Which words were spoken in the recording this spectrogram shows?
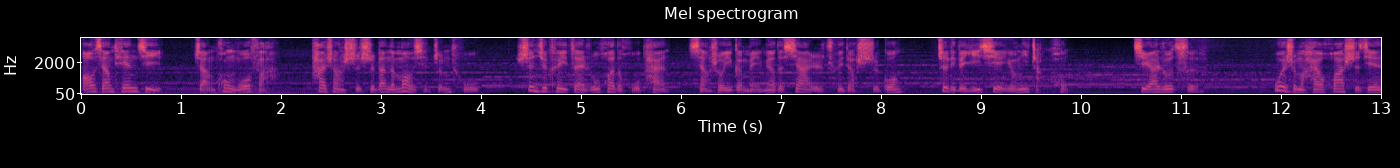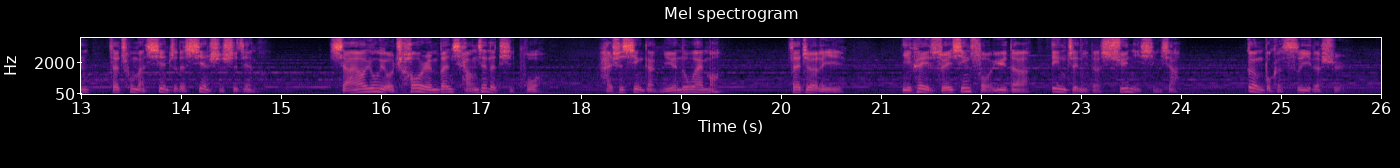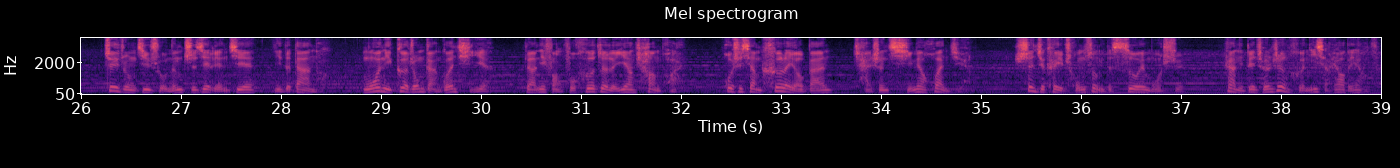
翱翔天际，掌控魔法，踏上史诗般的冒险征途。甚至可以在如画的湖畔享受一个美妙的夏日垂钓时光。这里的一切由你掌控。既然如此，为什么还要花时间在充满限制的现实世界呢？想要拥有超人般强健的体魄，还是性感迷人的外貌？在这里，你可以随心所欲地定制你的虚拟形象。更不可思议的是，这种技术能直接连接你的大脑，模拟各种感官体验，让你仿佛喝醉了一样畅快。或是像嗑了药般产生奇妙幻觉，甚至可以重塑你的思维模式，让你变成任何你想要的样子。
